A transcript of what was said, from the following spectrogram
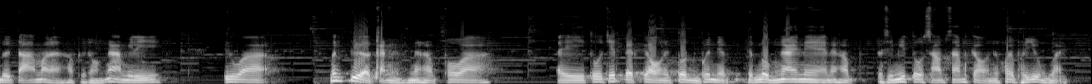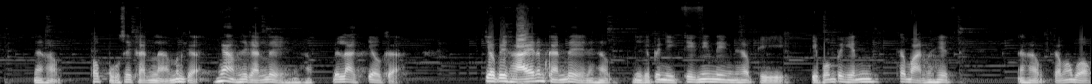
โดยตามาแล้วครับพี่น้องงามมิลีคือว่ามันเกลือกันนะครับ เพราะว่าไอ้ตัวเจ็ดเป็ดเก่าในต้นเพื่อนเนี่ยจะล่มง่ายแน่นะครับแต่สิมีตัวสามสามเก่าเนี่ยค่อยพยุงไว้นะครับพอปลูกใส่กันล้วมันก็งามใส่กันเลยนะครับเวลาเกี่ยวกับเกี่ยวไปขายน้ำกันเลยนะครับ นี่ก็เป็นอีกเทคนิคนึงนะครับที่ที่ผมไปเห็นชาวบ้านประเทศนะครับกลับมาบอก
